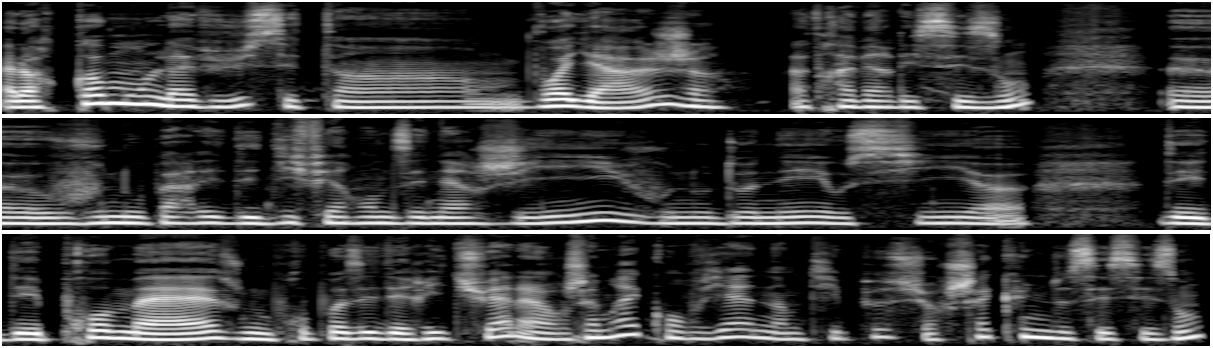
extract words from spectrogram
Alors comme on l'a vu, c'est un voyage à travers les saisons. Euh, vous nous parlez des différentes énergies, vous nous donnez aussi euh, des, des, promesses, vous nous proposez des rituels. Alors j'aimerais qu'on revienne un petit peu sur chacune de ces saisons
